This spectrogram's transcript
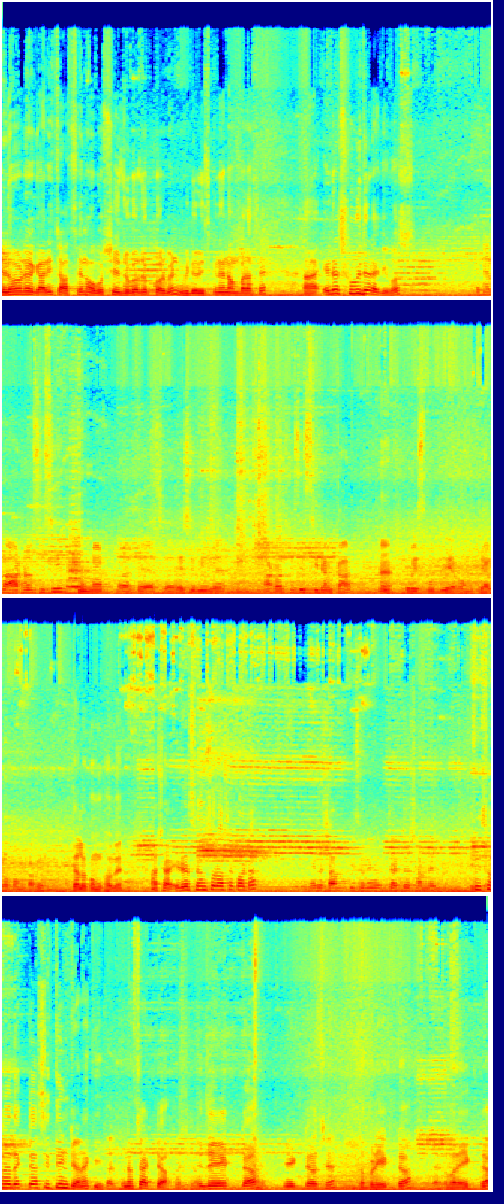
এই ধরনের গাড়ি চাচ্ছেন অবশ্যই যোগাযোগ করবেন। ভিডিওর স্ক্রিনে নাম্বার আছে। এটার সুবিধাটা কি বস এটা হলো আঠারো সিসি রেসিপি আঠারো সিসি সিডান কার হ্যাঁ। খুব স্মুথলি এবং তেলও কম খাবে। তেল কম খাবে। আচ্ছা এটার সেন্সর আছে কয়টা? এটা সামনে পিছনে চারটা সামনে পিছনে দেখতে আছি তিনটা নাকি। না চারটা। এই যে একটা একটা আছে তারপরে একটা তারপরে একটা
